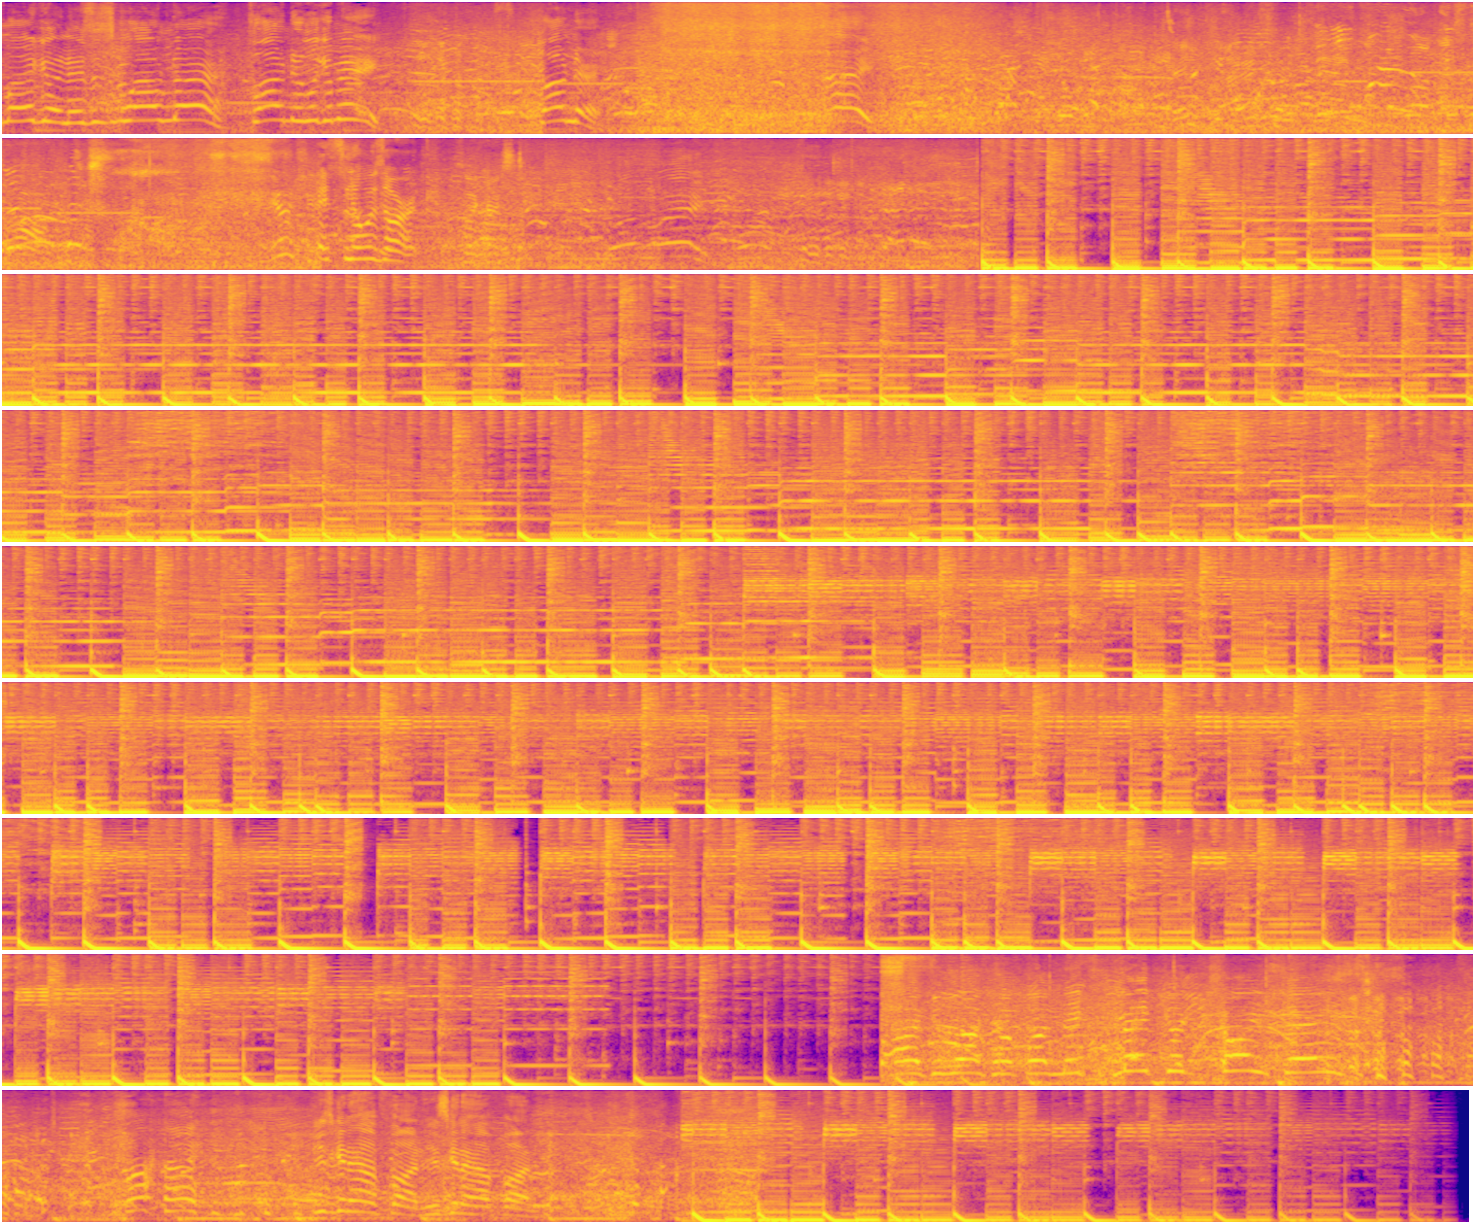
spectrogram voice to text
my goodness, it's Flounder! Flounder, look at me! Flounder! Hey! It's Noah's Ark. Right, have fun, make, make good choices! Bye! He's gonna have fun, he's gonna have fun.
